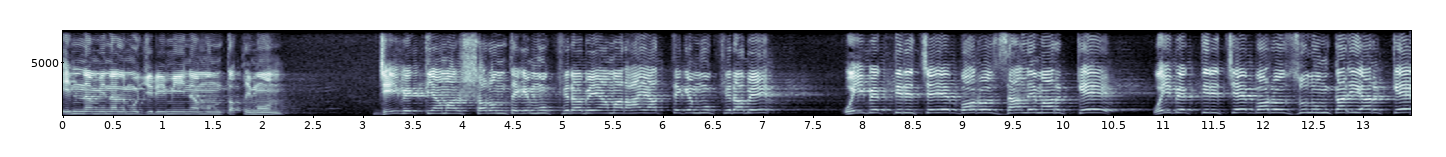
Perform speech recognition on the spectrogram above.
ইন্না মিনাল মুজরিমিনা মুনতাকিমুন। যেই ব্যক্তি আমার স্মরণ থেকে মুখ ফিরাবে, আমার আয়াত থেকে মুখ ফিরাবে, ওই ব্যক্তির চেয়ে বড় জালেম আর কে? ওই ব্যক্তির চেয়ে বড় জুলুমকারী আর কে?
